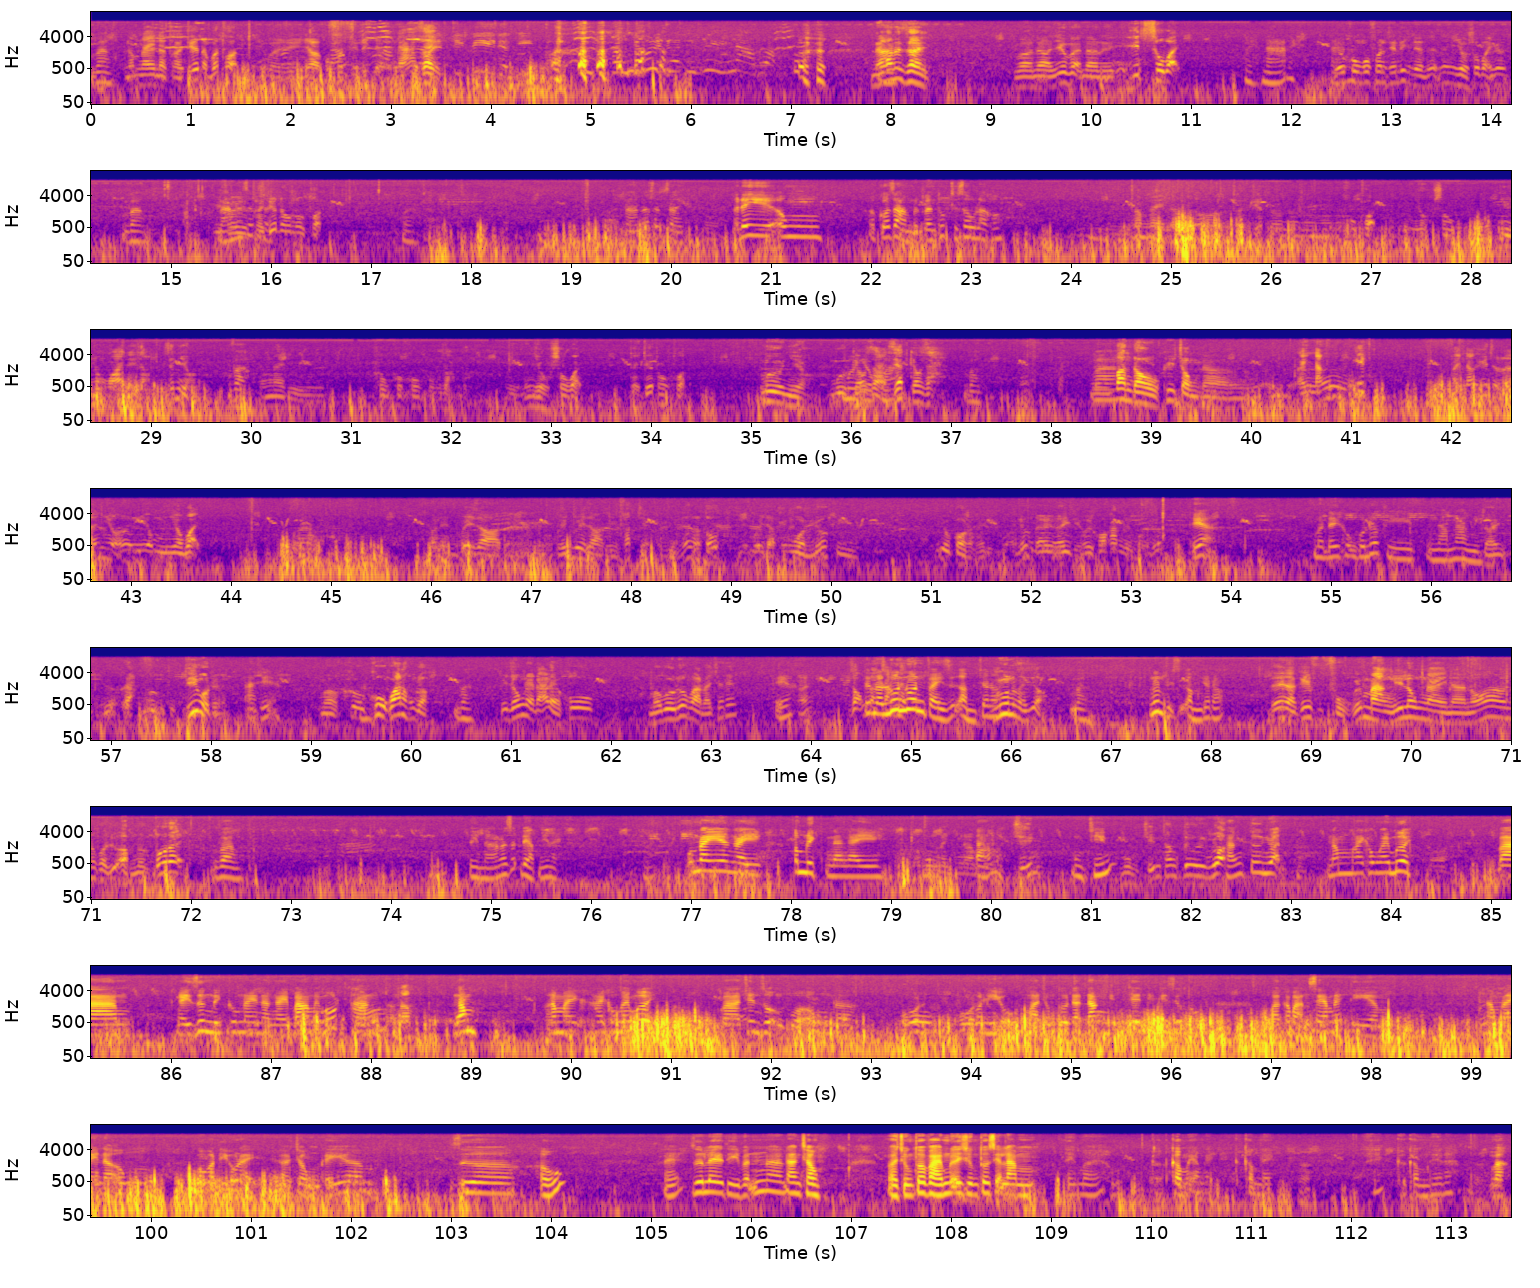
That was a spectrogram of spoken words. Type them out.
Vâng. Năm nay là thời tiết là bất thuận nhưng mà nhờ có phân xịt này lá dày. Tivi được đi Không nhớ thì đưa tivi. Thế nào được lá nó dày. Và là như vậy là ít sâu bệnh. Đây, lá này nếu không có phân xịt thì nó sẽ nhiều sâu bệnh hơn. Vâng. Vì Lá nó thời, rất thời dày. tiết nó nó thuận. Lá nó rất dày. Ở đây ông có giảm được lần thuốc trừ sâu nào không? Năm nay là nó thời tiết nó, nó, nó không thuận nhiều sâu. Như năm ngoái thì giảm rất nhiều. Vâng. Năm nay thì không không không không giảm được. Vì nó nhiều sâu bệnh thời tiết không thuận. Mưa nhiều mưa, Mưa kéo nhiều dài quá. rét kéo dài. Vâng. Và- ban đầu khi trồng là ánh nắng ít ánh nắng ít là nó nhiều nhiều, nhiều bệnh. Vâng cho nên bây giờ đến bây giờ thì phát triển rất là tốt. Bây giờ cái nguồn nước thì yêu cầu là phải nước đây đây thì hơi khó khăn nguồn nước. Thế ạ? Mà đây không có nước thì làm nào nhỉ? Đây nước từ tí một thôi. À thế ạ. Mà khô, khô quá là không được. Vâng. cái giống này đã để khô mà bơm nước vào là chết hết. Thế? Đấy. Rỗng tức là luôn luôn phải giữ ẩm cho nó. Luôn phải rửa luôn phải giữ ẩm cho nó. Đây là cái phủ cái màng ni lông này là nó nó còn giữ ẩm được tốt đấy. Vâng. Đây lá nó rất đẹp như này. Hôm nay ngày âm lịch là ngày mùng lịch là Tám mùng à? 9 mùng 9 mùng 9 tháng 4 nhuận. Tháng 4 nhuận năm 2020 và ngày dương lịch hôm nay là ngày 31 tháng tháng 5 5 năm 2020 và trên ruộng của ông là Ngô, Ngô Văn Hữu mà chúng tôi đã đăng những trên những cái YouTube và các bạn xem đấy thì um, năm nay là ông Ngô Văn Hữu này uh, trồng cái dưa hấu. Đấy, dưa lê thì vẫn đang trồng. Và chúng tôi vài hôm nữa chúng tôi sẽ làm. Đây mà cầm em đây đấy, cứ cầm đây đó vâng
